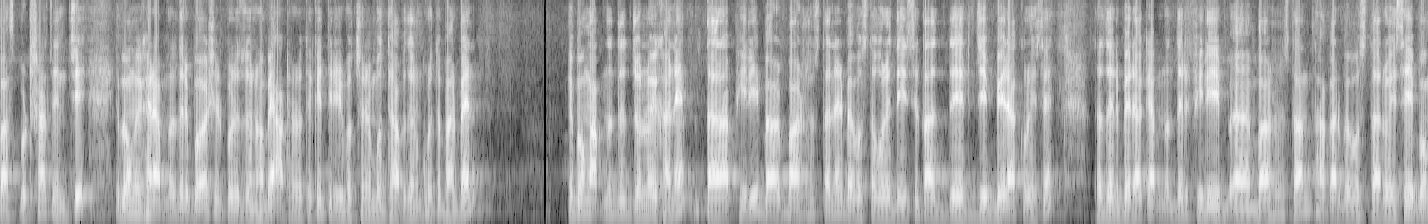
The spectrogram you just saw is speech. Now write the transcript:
পাসপোর্ট সাত ইঞ্চি এবং এখানে আপনাদের বয়সের প্রয়োজন হবে আঠারো থেকে তিরিশ বছরের মধ্যে আবেদন করতে পারবেন। এবং আপনাদের জন্য এখানে তারা ফ্রি বাসস্থানের ব্যবস্থা করে দিয়েছে। তাদের যে বেরাক রয়েছে তাদের বেরাকে আপনাদের ফ্রি বাসস্থান থাকার ব্যবস্থা রয়েছে এবং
